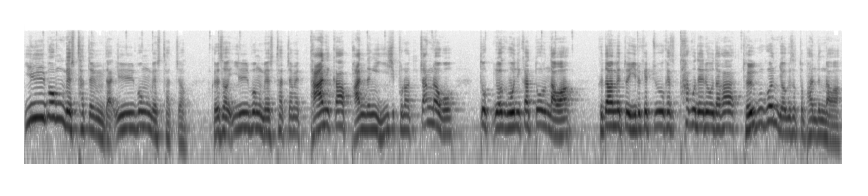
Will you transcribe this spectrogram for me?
일봉 매수 타점입니다. 일봉 매수 타점. 그래서 일봉 매수 타점에 닿으니까 반등이 20%쫙 나오고 또 여기 오니까 또 나와. 그 다음에 또 이렇게 쭉 해서 타고 내려오다가 결국은 여기서 또 반등 나와.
